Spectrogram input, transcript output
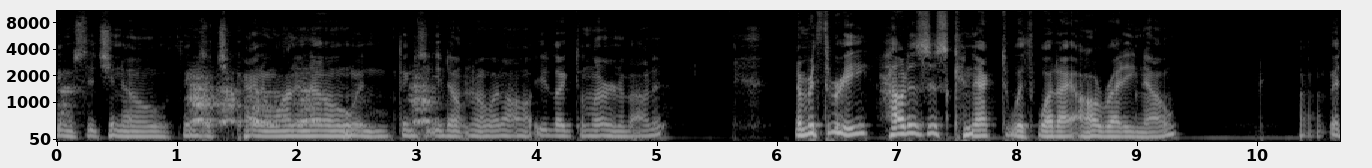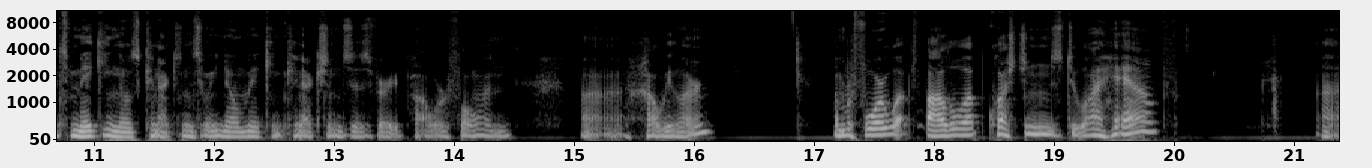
Things that you know, things that you kind of want to know, and things that you don't know at all. You'd like to learn about it. Number three, how does this connect with what I already know? Uh, it's making those connections. We know making connections is very powerful in uh, how we learn. Number four, what follow up questions do I have? Uh,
